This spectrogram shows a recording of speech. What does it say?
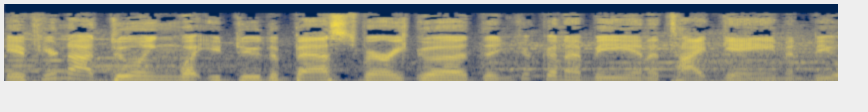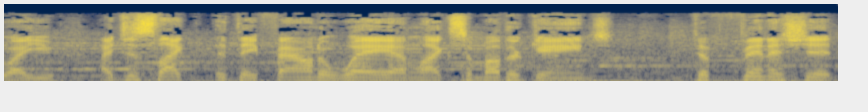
if you're not doing what you do the best very good, then you're going to be in a tight game. And BYU, I just like that they found a way, unlike some other games, to finish it,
